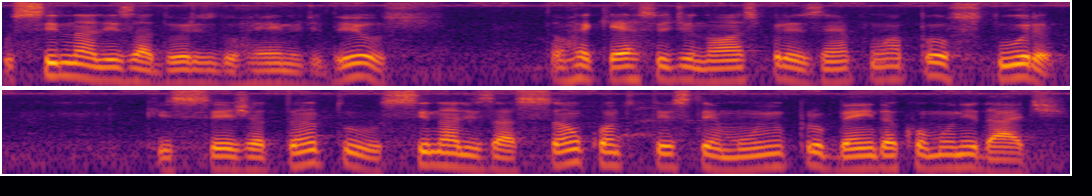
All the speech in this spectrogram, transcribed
os sinalizadores do reino de Deus, então requer-se de nós, por exemplo, uma postura que seja tanto sinalização quanto testemunho para o bem da comunidade.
